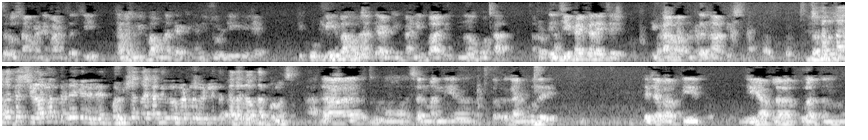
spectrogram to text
सर्वसामान्य माणसाची भावना त्या ठिकाणी जोडली गेलेली आहे. ती कुठलीही भावना त्या ठिकाणी बाधित न होता ते जे काय करायचंय ही काम आपण करणं अपेक्षित आहे. दादा त्या शिळांना तडे गेलेले आहेत. भविष्यात एखादी दुर्घटना घडली तर त्याला जबाबदार कोण असेल? आता अं, सन्माननीय पत्रकार महोदय त्याच्या बाबतीत जे आपला पुरातन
